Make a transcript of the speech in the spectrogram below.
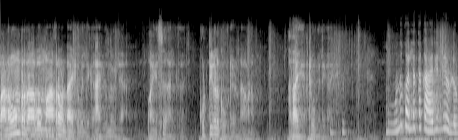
പണവും പ്രതാപവും മാത്രം ഉണ്ടായിട്ട് വലിയ കാര്യമൊന്നുമില്ല. വയസ്സുകാലത്ത് കുട്ടികൾ കൂടെ ഉണ്ടാവണം. അതാ ഏറ്റവും വലിയ കാര്യം. മൂന്ന് കൊല്ലത്തെ കാര്യല്ലേ ഉള്ളൂ.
